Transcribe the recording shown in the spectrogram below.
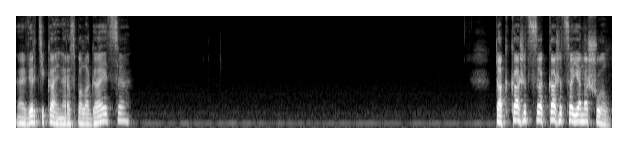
А, вертикально располагается. Так, кажется, кажется, я нашел.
